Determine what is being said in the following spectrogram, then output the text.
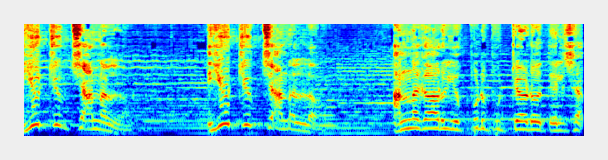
యూట్యూబ్ ఛానల్లో యూట్యూబ్ ఛానల్లో. అన్నగారు ఎప్పుడు పుట్టాడో తెలుసా?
